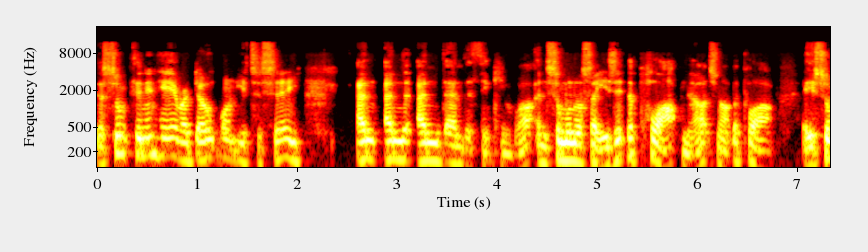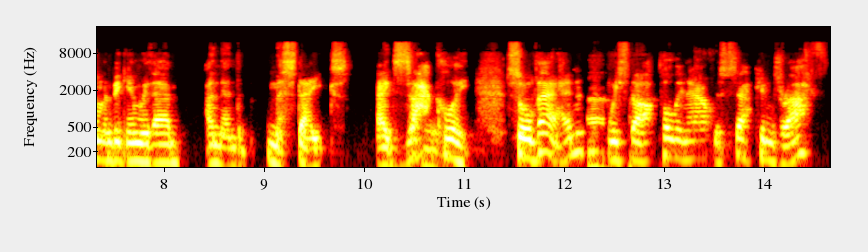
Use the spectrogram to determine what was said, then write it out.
There's something in here I don't want you to see. And and and then they're thinking, what? And someone will say, Is it the plot? No, it's not the plot. It's something to begin with M and then the mistakes. Exactly. So then we start pulling out the second draft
